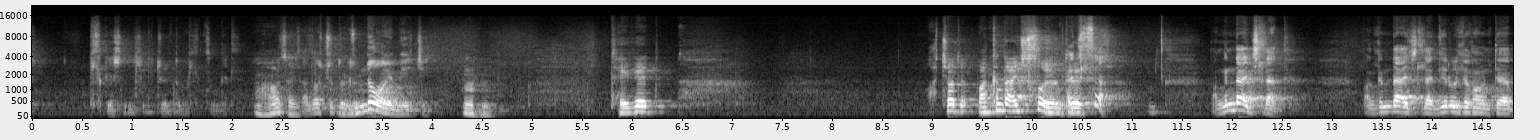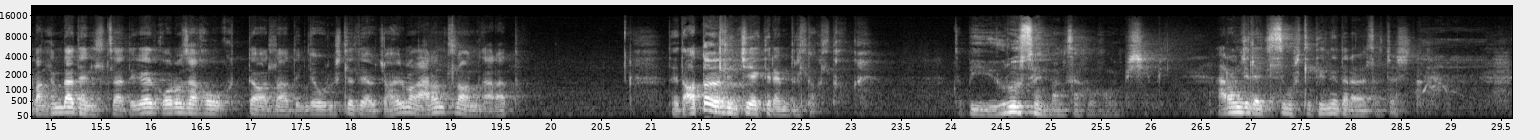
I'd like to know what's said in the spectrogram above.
аппликейшн шилжүүлдэг болсон ингээд. Аа сая. Залуучууд бол зөндөө гоё юм хийж байна. Тэгээд очоод банкнд ажилласан уу нь тэгээд банкнд ажиллаад банкндаа ажиллаад гэр бүлийнхээ хүнтэй банкндаа танилцаа. Тэгээд 3 сахан хүүхэдтэй болоод ингээ үргэлжлүүлээ явж 2017 онд гараад. Тэгээд одоо бол энэ чи яг тэр амьдрал тоглолт байхгүй. За би ерөөсөө банк санхүү хүн биш юм би. 10 жил ажилласан мөртлөө тэрний дараа ойлгож байгаа шүү дээ.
